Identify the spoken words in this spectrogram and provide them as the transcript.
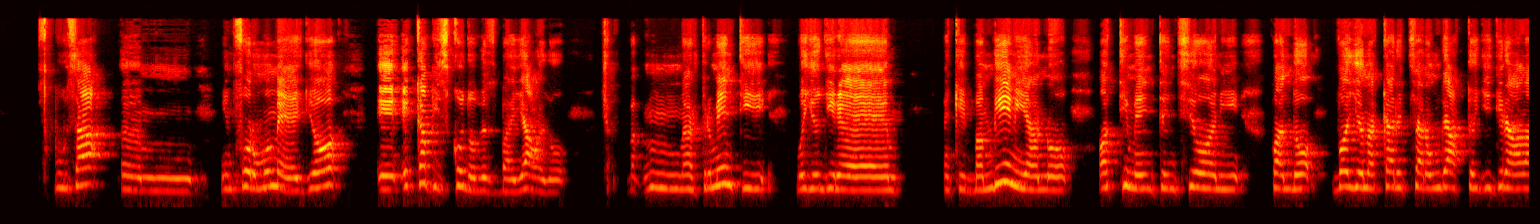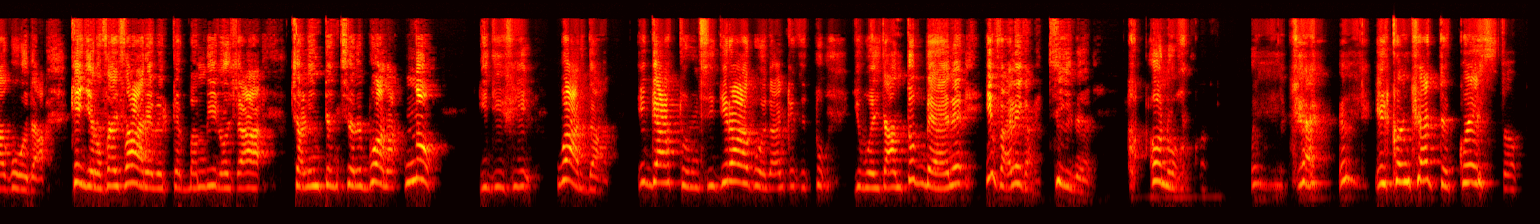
scusa, um, informo meglio e, e, capisco dove ho sbagliato. Cioè, mh, mm, altrimenti, voglio dire, anche i bambini hanno ottime intenzioni quando vogliono accarezzare un gatto e gli tirano la coda. Che glielo fai fare perché il bambino ha l'intenzione buona? No, gli dici guarda, il gatto non si tira la coda anche se tu gli vuoi tanto bene, gli fai le carezzine. O oh no? Cioè, il concetto è questo.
